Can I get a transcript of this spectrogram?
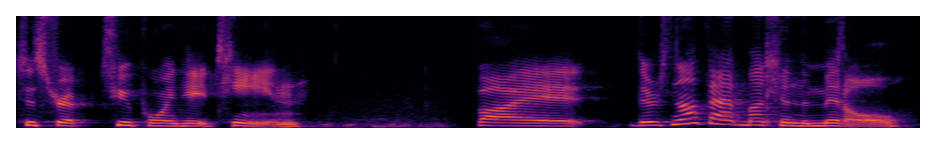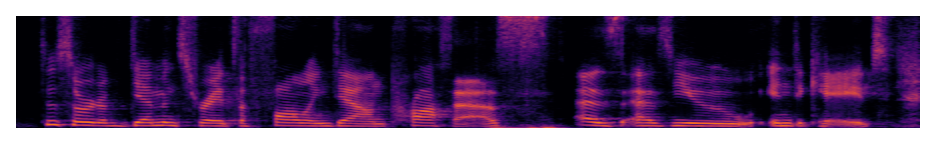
to strip 2.18. But there's not that much in the middle to sort of demonstrate the falling down process as as you indicate.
